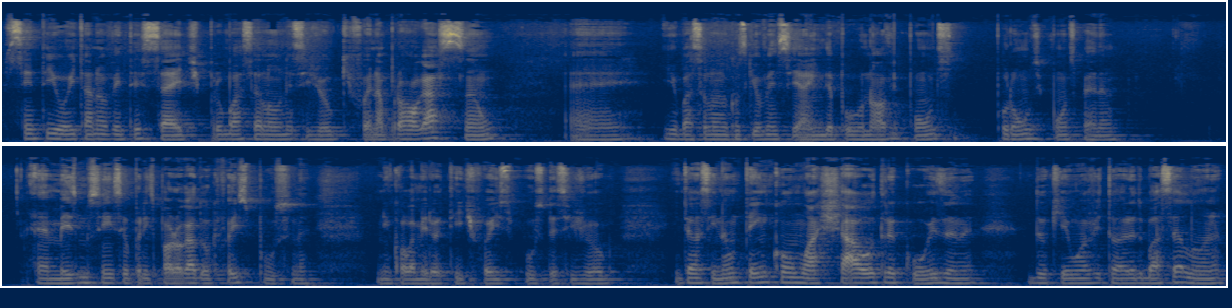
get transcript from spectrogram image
108 a 97 para o Barcelona nesse jogo que foi na prorrogação. É, e o Barcelona conseguiu vencer ainda por 9 pontos, por 11 pontos, perdão. É, mesmo sem seu principal jogador que foi expulso, né? O Nicola Mirotic foi expulso desse jogo. Então, assim, não tem como achar outra coisa, né? Do que uma vitória do Barcelona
